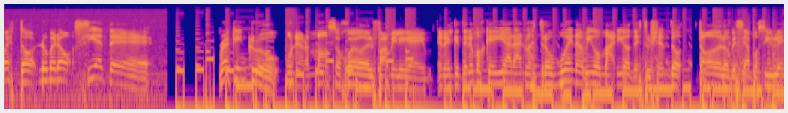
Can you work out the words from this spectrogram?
Puesto número 7. Wrecking Crew, un hermoso juego del Family Game, en el que tenemos que guiar a nuestro buen amigo Mario destruyendo todo lo que sea posible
